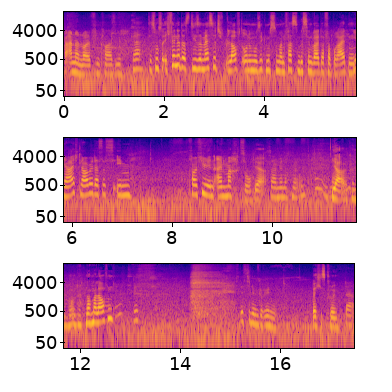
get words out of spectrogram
bei anderen Läufen quasi. Ja, das muss, ich finde, dass diese Message, lauft ohne Musik, müsste man fast ein bisschen weiter verbreiten. Ja, ich glaube, dass es eben voll viel in einem macht so. Ja. Sollen wir noch mal umdrehen? Ja, wir können mal unter- noch mal laufen. Bis, bis zu dem Grünen. Welches Grün? Da.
